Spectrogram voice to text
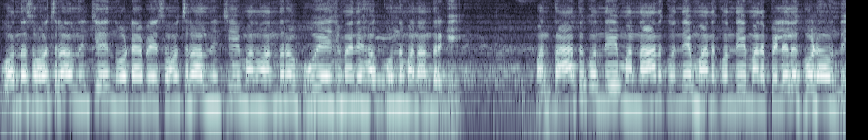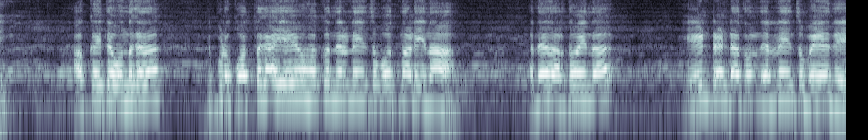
వంద సంవత్సరాల నుంచి నూట యాభై సంవత్సరాల నుంచి మనం అందరూ భూ యజమాని హక్కు ఉంది మన అందరికీ మన తాతకుంది మన నాన్నకుంది మనకుంది మన పిల్లలకు కూడా ఉంది. హక్కు అయితే ఉంది కదా? ఇప్పుడు కొత్తగా ఏం హక్కు నిర్ణయించబోతున్నాడు ఈయన? అనేది అర్థమైందా? ఏంటంటే అతను నిర్ణయించబోయేది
